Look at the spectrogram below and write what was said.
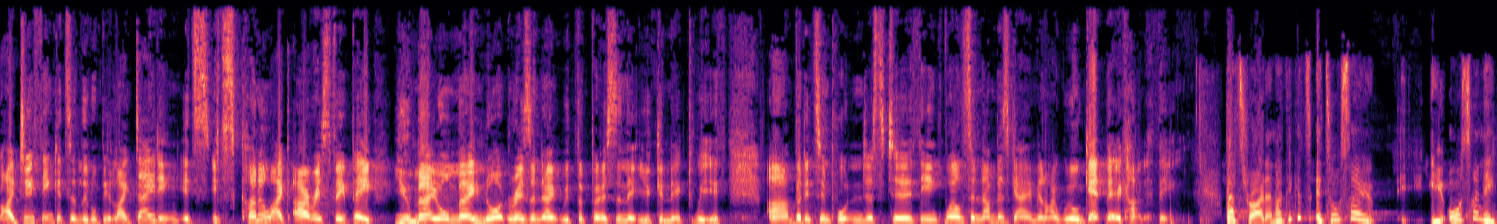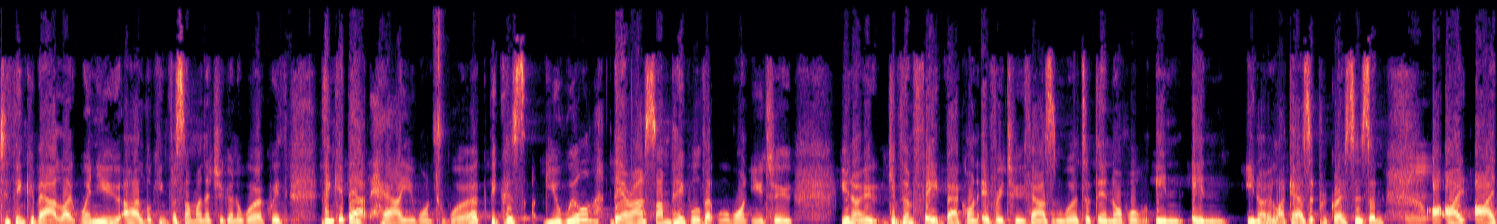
I do think it's a little bit like dating. It's it's kind of like RSVP. You may or may not resonate with the person that you connect with, um, but it's important just to think, well, it's a numbers game, and I will get there, kind of thing. That's right, and I think it's it's also you also need to think about like when you are looking for someone that you're going to work with think about how you want to work because you will there are some people that will want you to you know give them feedback on every 2000 words of their novel in in you know like as it progresses. And mm. I, I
